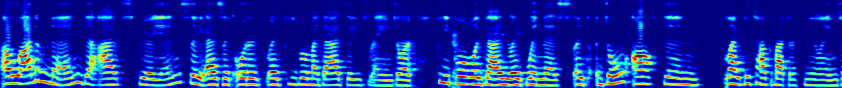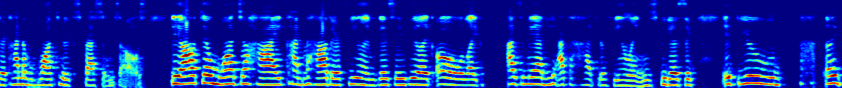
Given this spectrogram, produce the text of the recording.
a lot of men that I've experienced, like as like older like people my dad's age range or people yeah. like that I like witness, like don't often like to talk about their feelings or kind of mm-hmm. want to express themselves. They often want to hide kind of how they're feeling because they feel like, oh, like as a man you have to hide your feelings because like if you like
